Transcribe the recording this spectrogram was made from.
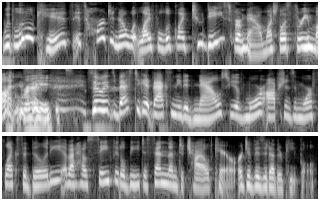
With little kids, it's hard to know what life will look like two days from now, much less three months. Right. so it's best to get vaccinated now so you have more options and more flexibility about how safe it'll be to send them to childcare or to visit other people.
